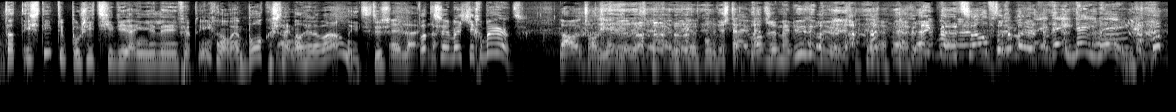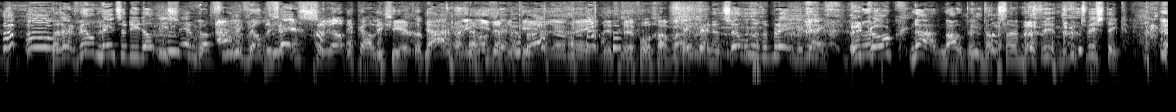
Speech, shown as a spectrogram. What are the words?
Dat is niet de positie die jij in je leven hebt ingenomen. En Bolkestein al helemaal niet. Dus la- wat is er met je gebeurd? Nou, ik zal niet willen zeggen, meneer Boekenstein, wat is er met u gebeurd? Ik ben hetzelfde gebleven. Nee, nee, nee. nee. Er zijn veel mensen die dat niet zeggen. Wat vroeger Arendt veel is echt geradicaliseerd. Dat Ja. maken we iedere keer eh, mee in dit eh, programma. Ik ben hetzelfde gebleven. Kijk, Ik ook. Nou, nou dat, dat eh, betwi- dat betwist ik. Eh,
